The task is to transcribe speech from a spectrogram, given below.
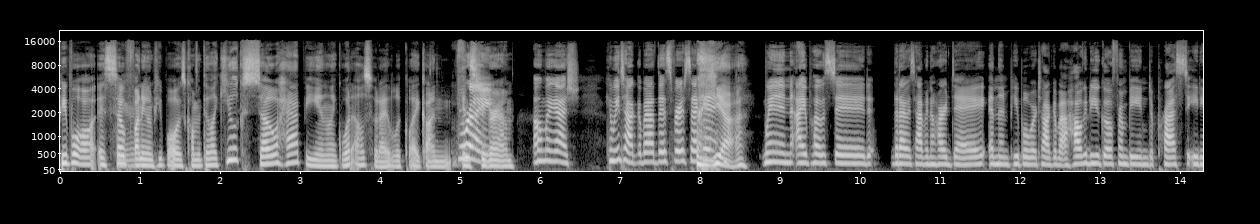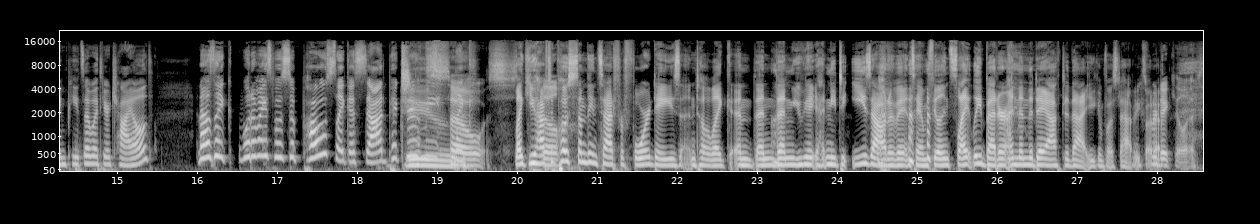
People, all, it's so Weird. funny when people always comment. They're like, "You look so happy," and like, what else would I look like on Right. Instagram? Oh my gosh. Can we talk about this for a second? yeah, When I posted that I was having a hard day and then people were talking about how do you go from being depressed to eating pizza with your child? And I was like, what am I supposed to post? Like a sad picture of me? Dude. Like, like you have to post something sad for four days until like, and then then you need to ease out of it and say I'm feeling slightly better, and then the day after that you can post a happy It's photo. ridiculous.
